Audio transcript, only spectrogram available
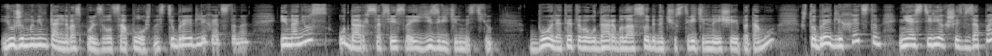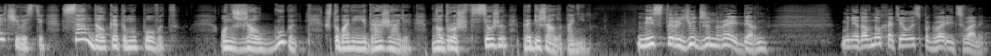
Юджин моментально воспользовался оплошностью Брэдли Хедстона и нанес удар со всей своей язвительностью. Боль от этого удара была особенно чувствительна еще и потому, что Брэдли Хедстон, не остерегшись в запальчивости, сам дал к этому повод. Он сжал губы, чтобы они не дрожали, но дрожь все же пробежала по ним. Мистер Юджин Рейберн, мне давно хотелось поговорить с вами.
